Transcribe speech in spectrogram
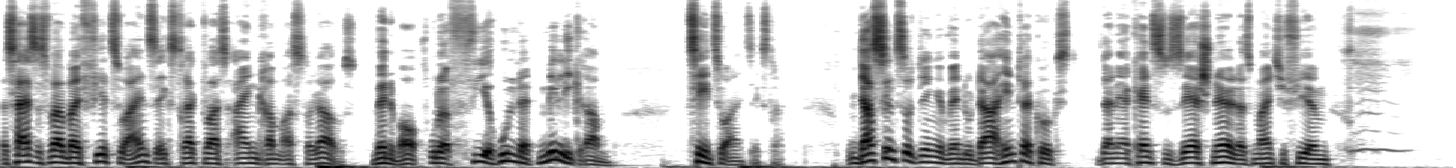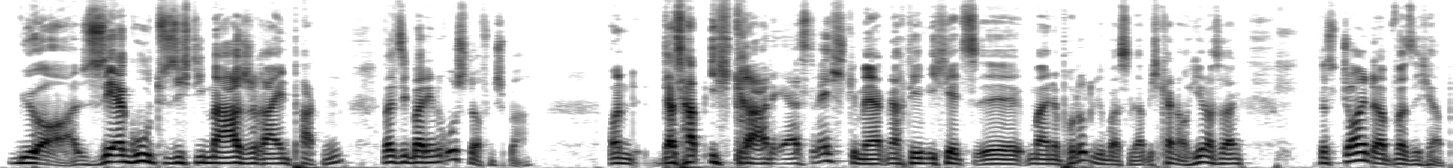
Das heißt, es war bei 4 zu 1 Extrakt war es 1 Gramm Astragalus, wenn überhaupt. Oder 400 Milligramm 10 zu 1 Extrakt. Das sind so Dinge, wenn du dahinter guckst, dann erkennst du sehr schnell, dass manche Firmen ja, sehr gut sich die Marge reinpacken, weil sie bei den Rohstoffen sparen. Und das habe ich gerade erst recht gemerkt, nachdem ich jetzt äh, meine Produkte gebastelt habe. Ich kann auch hier noch sagen, das Joint-Up, was ich habe,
